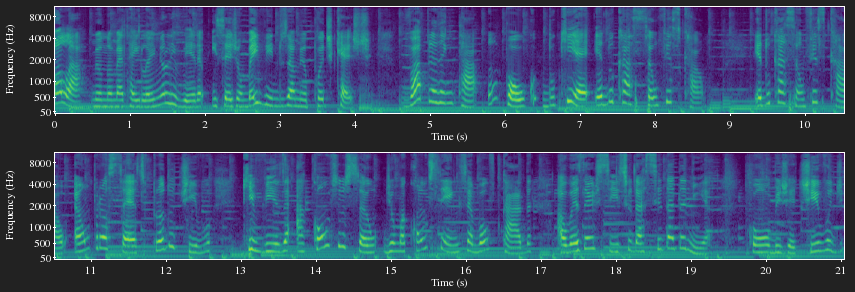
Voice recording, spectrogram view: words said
Olá, meu nome é Tailane Oliveira e sejam bem-vindos ao meu podcast. Vou apresentar um pouco do que é educação fiscal. Educação fiscal é um processo produtivo que visa a construção de uma consciência voltada ao exercício da cidadania, com o objetivo de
